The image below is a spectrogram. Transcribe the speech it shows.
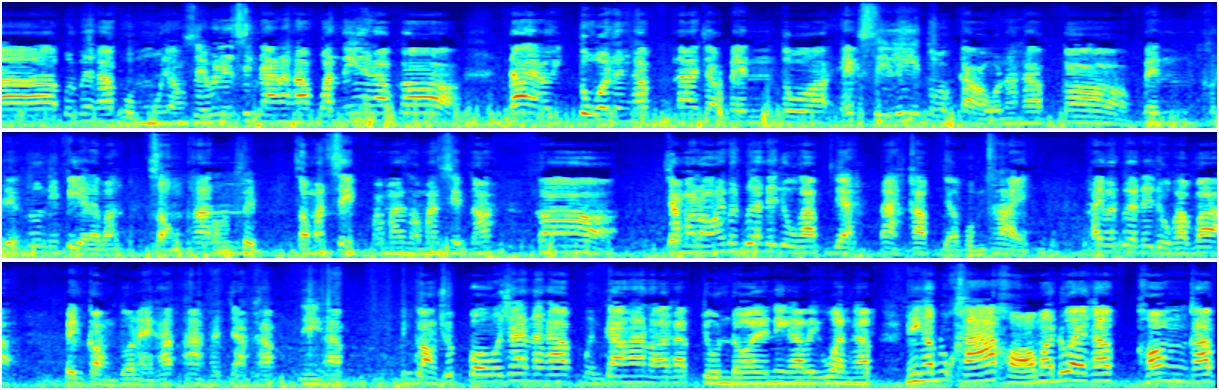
ครับเพื่อนๆครับผมหมูหยองเซเว่นซิงดังนะครับ วันนี้นะครับก็ได้เอาอีกตัวหนึ่งครับ น่าจะเป็นตัว X Series ตัวเก่านะครับ ก็เป็นเขาเรียกรุ่นนี้ปีอะไรวะ2010 2010 ประมาณ 2010 เนาะก็จะมาลองให้เพื่อนๆได้ดูครับ เดี๋ยวนะครับเดี๋ยวผมถ่ายให้เพื่อนๆได้ดูครับว่าเป็นกล่องตัวไหนครับอะพระจักรครับนี่ครับเป็นกล่องชุดโปรโมชั่นนะครับหมื่นเก้าห้าร้อยครับจูนโดยนี่ครับไอ้อ้วนครับนี่ครับลูกค้าขอมาด้วยครับคล่องครับ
